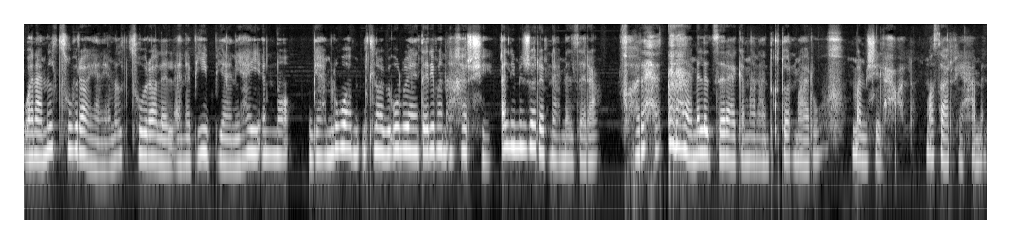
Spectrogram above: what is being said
وأنا عملت صورة يعني عملت صورة للأنابيب يعني هي إنه بيعملوها مثل ما بيقولوا يعني تقريبا آخر شي قال لي بنجرب نعمل زرع فرحت عملت زرع كمان عند دكتور معروف ما مشي الحال ما صار في حمل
